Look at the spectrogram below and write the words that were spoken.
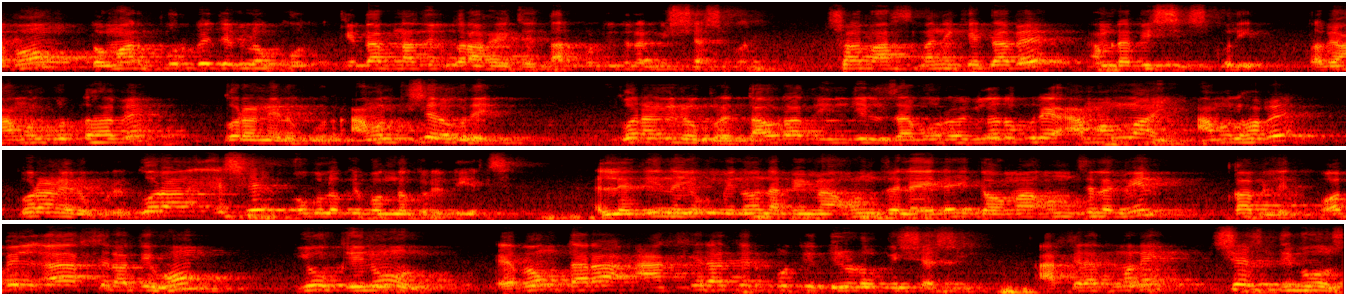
এবং তোমার পূর্বে যেগুলো কেতাব নাজিল করা হয়েছে, তার প্রতি তারা বিশ্বাস করে। সব আসমানি কেতাবে আমরা বিশ্বাস করি, তবে আমল করতে হবে কোরআনের উপর। আমল কিসের উপরে? কোরআনের উপরে। তাওরাত ইঞ্জিল জাবর, ওইগুলোর উপরে আমল নয়, আমল হবে কোরআনের উপরে কোরআন এসে ওগুলোকে বন্ধ করে দিয়েছে الذين يؤمنون بما أنزل إليك وما أنزل من قبلك وبالآخرة هم ইউকিনুন এবং তারা আখেরাতের প্রতি দৃঢ় বিশ্বাসী আখেরাত মানে শেষ দিবস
